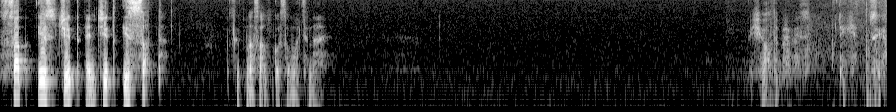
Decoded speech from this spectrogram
सत इज़ चित एंड चित इज़ सत। इतना सा हमको समझना है। ठीक है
